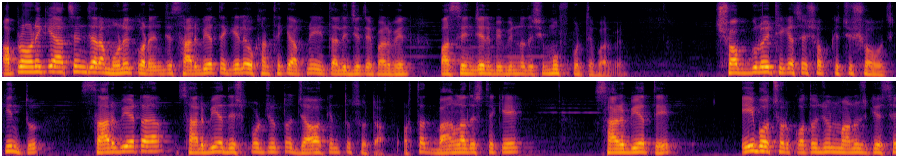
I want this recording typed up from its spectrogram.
আপনারা অনেকে আছেন যারা মনে করেন যে সার্বিয়াতে গেলে ওখান থেকে আপনি ইতালি যেতে পারবেন বা সেনজেন বিভিন্ন দেশে মুভ করতে পারবেন। সবগুলোই ঠিক আছে সব কিছু সহজ। কিন্তু সার্বিয়াটা, সার্বিয়া দেশ পর্যন্ত যাওয়া কিন্তু সো টাফ অর্থাৎ বাংলাদেশ থেকে সার্বিয়াতে এই বছর কতজন মানুষ গেছে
